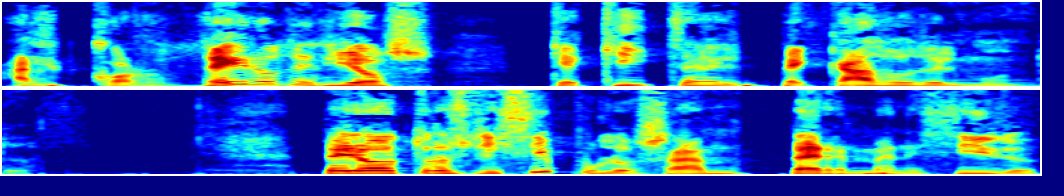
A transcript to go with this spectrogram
al Cordero de Dios que quita el pecado del mundo. Pero otros discípulos han permanecido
